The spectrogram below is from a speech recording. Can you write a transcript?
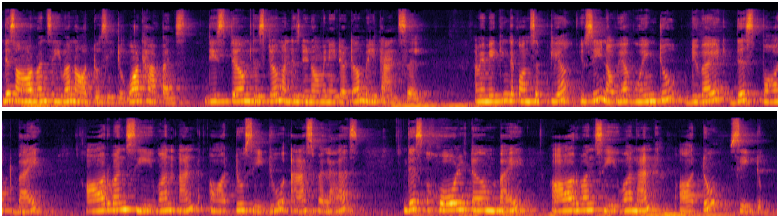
this R1 C1 R2 C2 what happens? This term this term and this denominator term will cancel. Am I making the concept clear? You see now we are going to divide this part by R1 C1 and R2 C2 as well as this whole term by R1 C1 and R2 C2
